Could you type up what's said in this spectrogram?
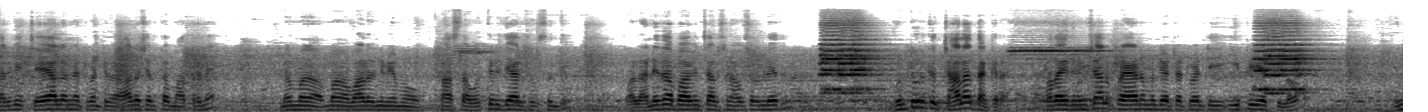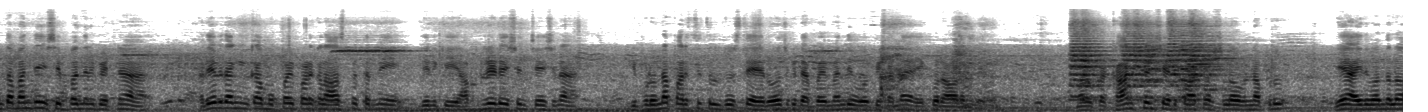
సర్వీస్ చేయాలన్నటువంటి ఆలోచనతో మాత్రమే మేము మా వాళ్ళని మేము కాస్త ఒత్తిడి చేయాల్సి వస్తుంది. వాళ్ళు అన్నిదా భావించాల్సిన అవసరం లేదు. గుంటూరుకు చాలా దగ్గర. పదహైదు నిమిషాల ప్రయాణం ఉండేటటువంటి ఈపీఎస్సీలో ఇంతమంది సిబ్బందిని పెట్టినా అదేవిధంగా ఇంకా ముప్పై పడకల ఆసుపత్రిని దీనికి అప్గ్రేడేషన్ చేసిన ఇప్పుడున్న పరిస్థితులు చూస్తే రోజుకి డెబ్బై మంది ఓపీ కన్నా ఎక్కువ రావడం లేదు. మరొక ఒక కాన్స్టెన్స్ హెడ్ క్వార్టర్స్లో ఉన్నప్పుడు ఏ ఐదు వందలో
